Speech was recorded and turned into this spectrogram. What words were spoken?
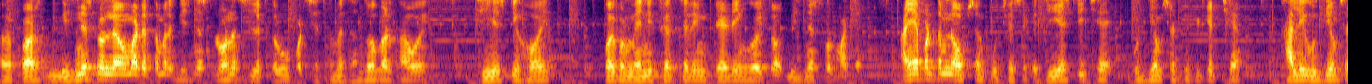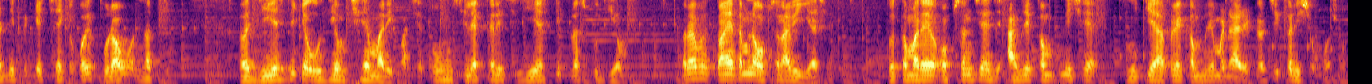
હવે બિઝનેસ લોન લેવા માટે તમારે બિઝનેસ લોન જ સિલેક્ટ કરવું પડશે. તમે ધંધો કરતા હોય જીએસટી હોય, કોઈ પણ મેન્યુફેક્ચરિંગ ટ્રેડિંગ હોય તો બિઝનેસ લોન માટે. અહીંયા પણ તમને ઓપ્શન પૂછે છે કે જીએસટી છે, ઉદ્યમ સર્ટિફિકેટ છે, ખાલી ઉદ્યમ સર્ટિફિકેટ છે કે કોઈ પુરાવો નથી. હવે જીએસટી કે ઉદ્યમ છે મારી પાસે, તો હું સિલેક્ટ કરીશ જીએસટી પ્લસ ઉદ્યમ. બરાબર? તો અહીંયા તમને ઓપ્શન આવી ગયા છે. તો તમારે ઓપ્શન છે આ જે કંપની છે, નીચે આપણે કંપનીમાં ડાયરેક્ટ અરજી કરી શકો છો.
